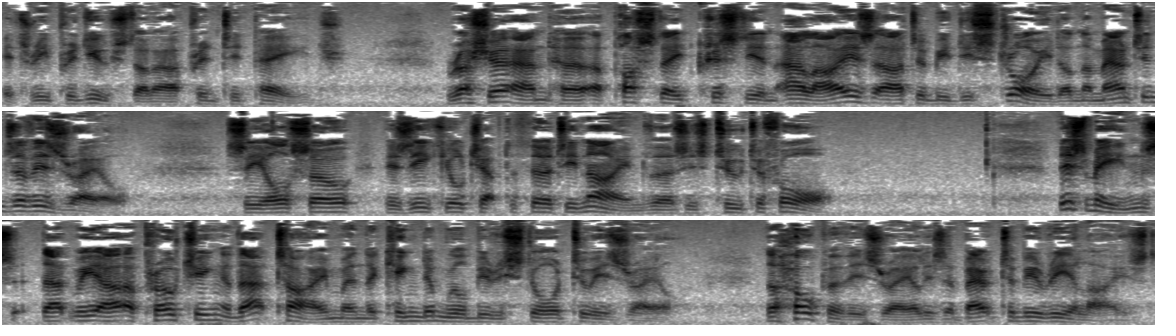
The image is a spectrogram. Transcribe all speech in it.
It's reproduced on our printed page. Russia and her apostate Christian allies are to be destroyed on the mountains of Israel. See also Ezekiel chapter 39, verses 2 to 4. This means that we are approaching that time when the kingdom will be restored to Israel. The hope of Israel is about to be realized,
